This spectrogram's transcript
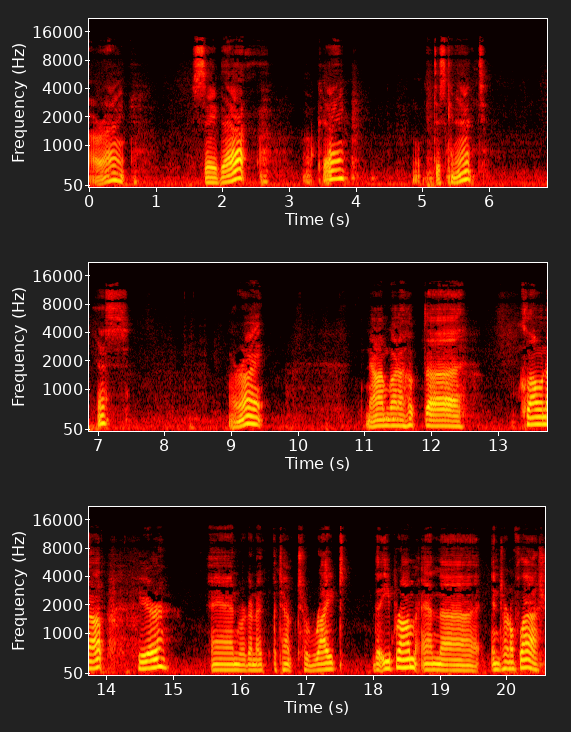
All right, save that. Okay. We'll disconnect. Yes. All right. Now I'm to hook the clone up here and we're to attempt to write the EEPROM and the internal flash.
